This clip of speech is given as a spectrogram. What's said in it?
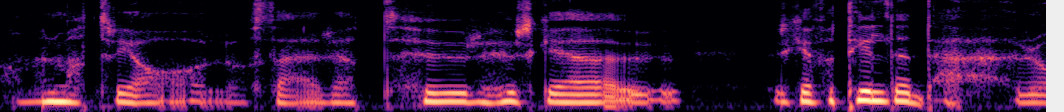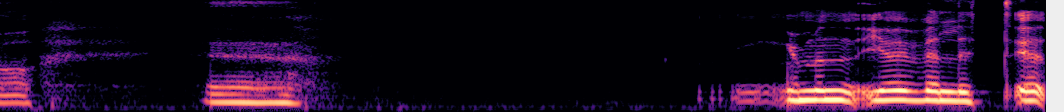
ja, men material och så här, att hur, hur ska jag hur ska jag få till det där? Och, eh, ja, men jag är väldigt... Eh,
